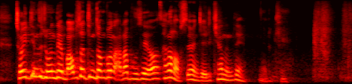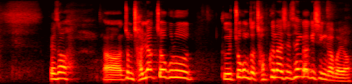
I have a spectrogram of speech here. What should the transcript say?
저희 팀도 좋은데 마법사 팀도 한번 알아보세요. 상관없어요. 이제 이렇게 하는데 이렇게. 그래서 어, 좀 전략적으로 그 조금 더 접근하실 생각이신가 봐요.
